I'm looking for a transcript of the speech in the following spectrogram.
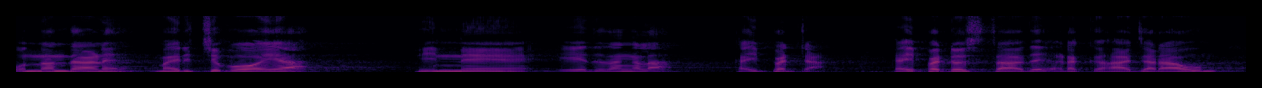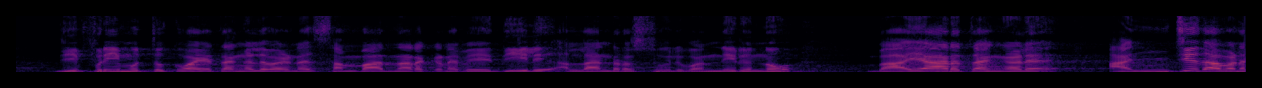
ഒന്നെന്താണ്? മരിച്ചുപോയ പിന്നെ ഏത് തങ്ങളാ? കൈപ്പറ്റ. കൈപ്പറ്റ ഉസ്താദ് ഇടയ്ക്ക് ഹാജരാവും. ജിഫ്രി മുത്തുക്കോയ തങ്ങൾ പറയുന്നത് സംവാദം നടക്കുന്ന വേദിയിൽ അള്ളാൻ റസൂൽ വന്നിരുന്നു. ബായാർ തങ്ങൾ അഞ്ച് തവണ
